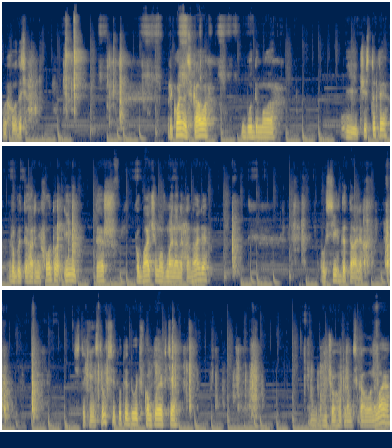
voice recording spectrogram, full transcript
виходить. Прикольно, цікаво. Будемо її чистити, робити гарні фото і теж побачимо в мене на каналі у всіх деталях. Ось такі інструкції тут йдуть в комплекті. Нічого прям цікавого немає.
